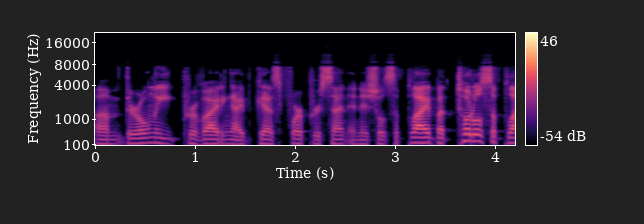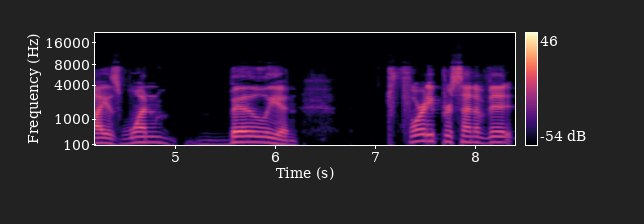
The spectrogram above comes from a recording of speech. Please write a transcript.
Um, they're only providing, I guess, 4% initial supply, but total supply is 1 billion. 40% of it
